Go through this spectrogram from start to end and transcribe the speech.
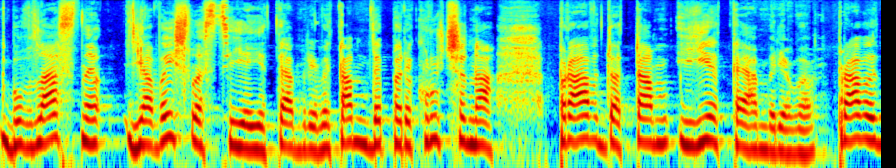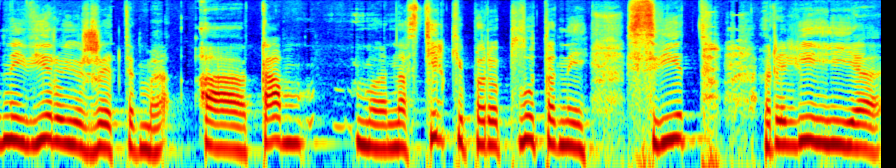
Бо, власне, я вийшла з цієї темряви, там, де перекручена правда, там і є темрява. Праведний вірою житиме, а там настільки переплутаний світ, релігія.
